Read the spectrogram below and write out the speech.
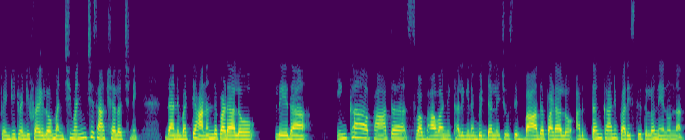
ట్వంటీ ట్వంటీ ఫైవ్లో మంచి మంచి సాక్ష్యాలు వచ్చినాయి. దాన్ని బట్టి ఆనందపడాలో లేదా ఇంకా పాత స్వభావాన్ని కలిగిన బిడ్డల్ని చూసి బాధపడాలో అర్థం కాని పరిస్థితుల్లో నేనున్నాను.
